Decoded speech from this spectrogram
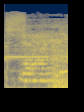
Some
